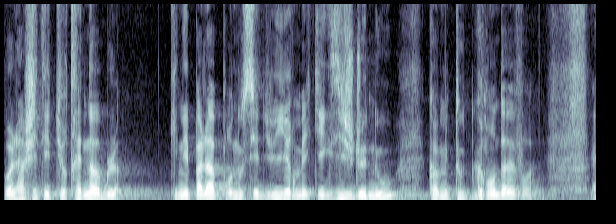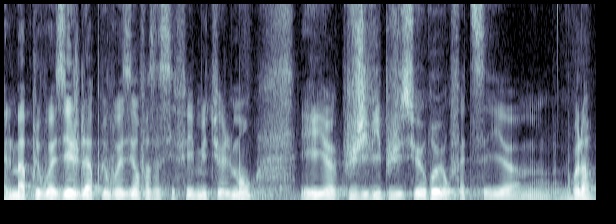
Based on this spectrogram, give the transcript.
Voilà, l'architecture très noble, qui n'est pas là pour nous séduire, mais qui exige de nous, comme toute grande œuvre. Elle m'a apprivoisé, je l'ai apprivoisé, enfin ça s'est fait mutuellement, et euh, plus j'y vis, plus je suis heureux, en fait. Euh, voilà.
